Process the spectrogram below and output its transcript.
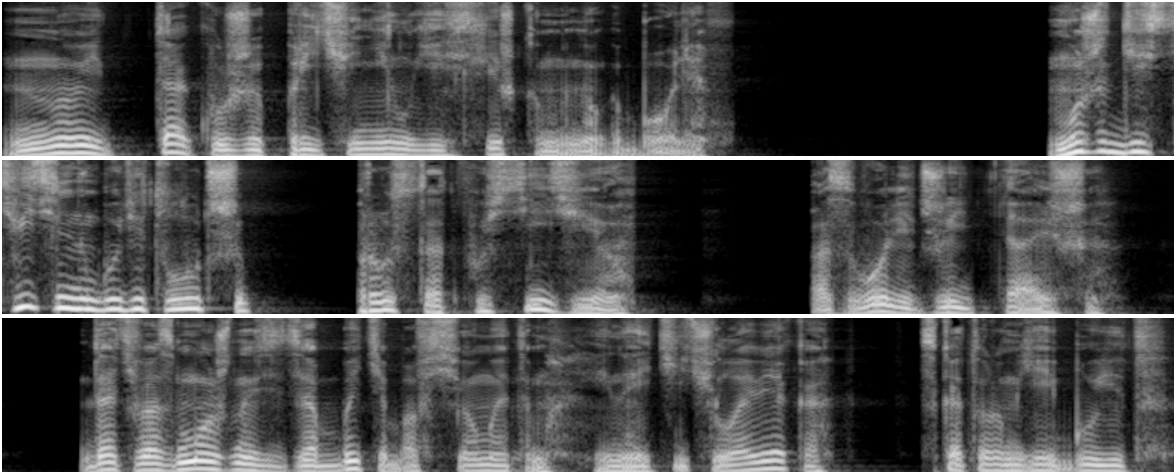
но и так уже причинил ей слишком много боли. Может, действительно будет лучше просто отпустить ее, позволить жить дальше, дать возможность забыть обо всем этом и найти человека, с которым ей будет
